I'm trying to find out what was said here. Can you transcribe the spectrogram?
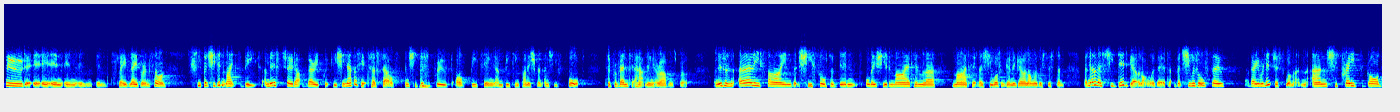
food, in in, in, in slave labor, and so on. She, but she didn't like to beat, and this showed up very quickly. She never hit herself, and she mm. disapproved of beating and beating punishment, and she fought to prevent it happening at Ravensbrück. And this was an early sign that she sort of didn't, although she admired Himmler, admired Hitler, she wasn't going to go along with the system. But nevertheless, she did go along with it. But she was also a very religious woman, and she prayed to God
